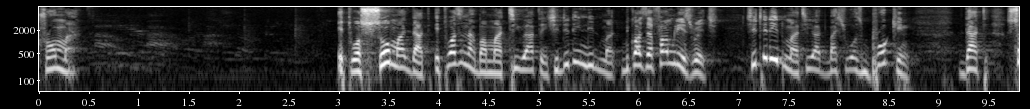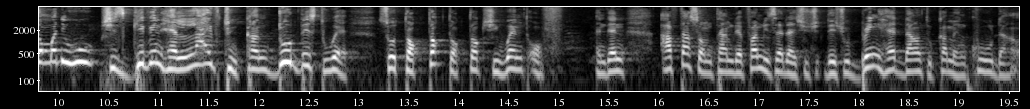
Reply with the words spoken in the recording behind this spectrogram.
trauma. It was so much that it wasn't about material things. She didn't need much because the family is rich. She didn't need material, but she was broken. That somebody who she's giving her life to can do this to her. So talk, talk, talk, talk. She went off. And then after some time, the family said that they should bring her down to come and cool down.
